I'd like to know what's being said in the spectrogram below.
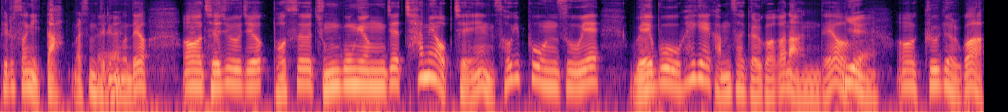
필요성이 있다 말씀드리는 네. 건데요. 어, 제주 지역 버스 준공영제 참여 업체인 서귀포 운수의 외부 회계 감사 결과가 나왔는데요. 예. 어, 그 결과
